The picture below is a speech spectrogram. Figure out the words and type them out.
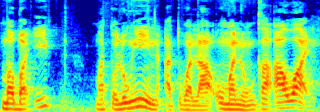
mabait, matulungin at wala umanong kaaway.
